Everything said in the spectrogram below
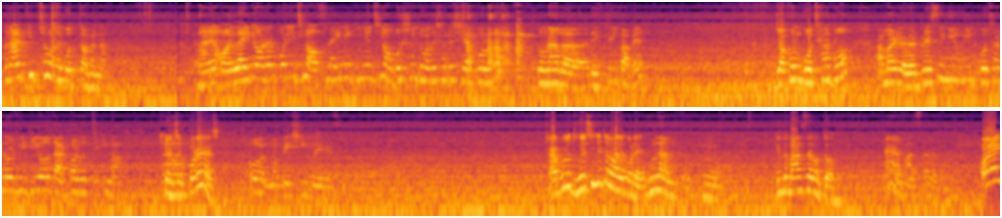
মানে আর কিচ্ছু মনে করতে হবে না। মানে অনলাইনে অর্ডার করিয়েছি অফলাইনে কিনেছি, অবশ্যই তোমাদের সাথে শেয়ার করব। তোমরা দেখতেই পাবে। যখন গোছাবো আমার ড্রেসিং ইউনিট গোছানোর ভিডিও তারপর হচ্ছে কি মা? কি হচ্ছে পড়ে আছে? ও বেশি হয়ে গেছে। কাপগুলো ধুয়েছিলি তো ভালো করে? ধুলাম তো। হুম। কিন্তু বাঁচতে হতো? হ্যাঁ মাছটা ওই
